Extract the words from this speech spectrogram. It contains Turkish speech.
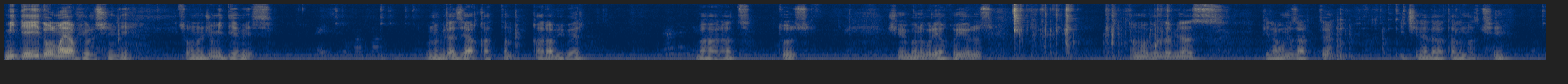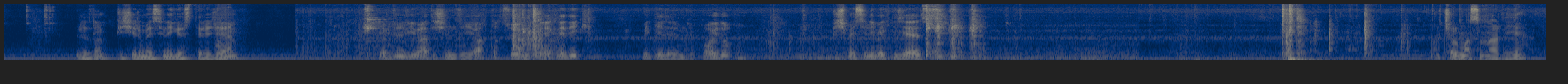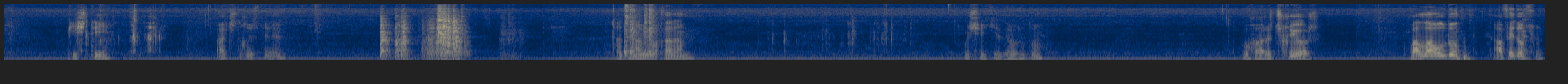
Midyeyi dolma yapıyoruz şimdi. Sonuncu midyemiz. Bunu biraz yağ kattım. Karabiber, baharat, tuz. Şimdi bunu buraya koyuyoruz. Ama burada biraz pilavımız arttı. İçine dağıtalım az bir şey. Birazdan pişirmesini göstereceğim. Gördüğünüz gibi ateşimizi yaktık. Suyumuzu ekledik. Midyelerimizi koyduk. Pişmesini bekleyeceğiz. Açılmasınlar diye. Pişti. Açtık üstünü. Tadına bir bakalım. Bu şekilde oldu. Buharı çıkıyor. Vallahi oldu. Afiyet olsun.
